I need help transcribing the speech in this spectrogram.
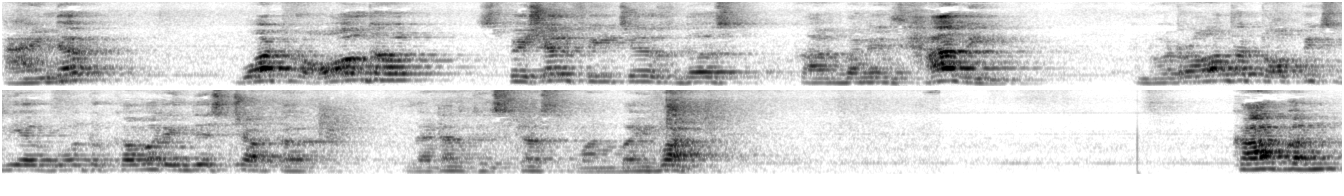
And uh, what are all the special features does carbon is having and what are all the topics we are going to cover in this chapter, let us discuss one by one. Carbon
